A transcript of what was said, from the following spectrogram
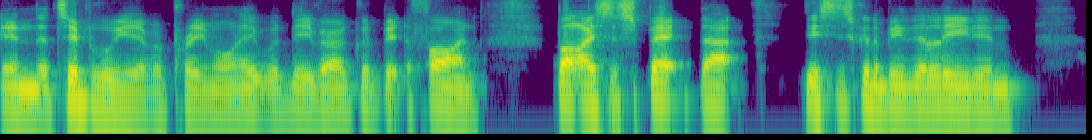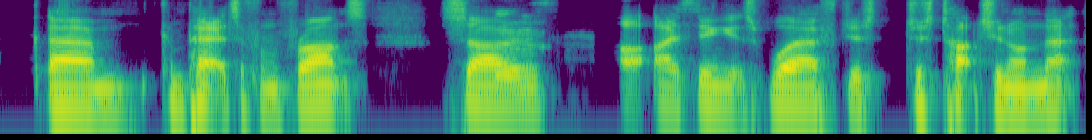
in the typical year of a Prix Morny would leave her a good bit to find. But I suspect that this is going to be the leading um, competitor from France. So. Yes. I think it's worth just just touching on that.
